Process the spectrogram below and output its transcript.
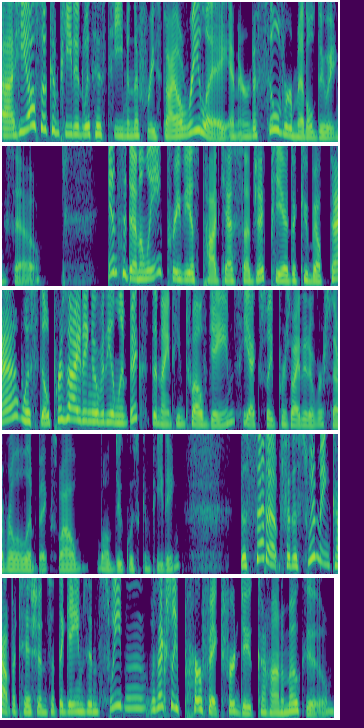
Uh, he also competed with his team in the freestyle relay and earned a silver medal doing so. Incidentally, previous podcast subject Pierre de Coubertin was still presiding over the Olympics at the 1912 Games. He actually presided over several Olympics while while Duke was competing. The setup for the swimming competitions at the games in Sweden was actually perfect for Duke Kahanamoku.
